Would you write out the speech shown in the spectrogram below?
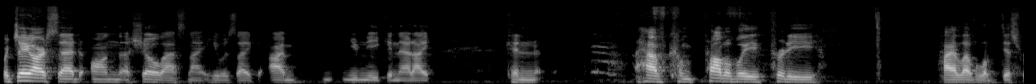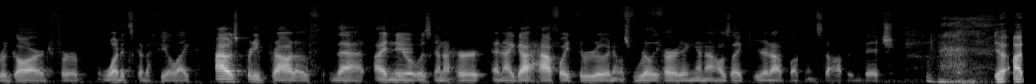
But JR said on the show last night, he was like, I'm unique in that I can have com- probably pretty high level of disregard for what it's going to feel like. I was pretty proud of that. I knew it was going to hurt, and I got halfway through, and it was really hurting, and I was like, "You're not fucking stopping, bitch." Yeah, I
